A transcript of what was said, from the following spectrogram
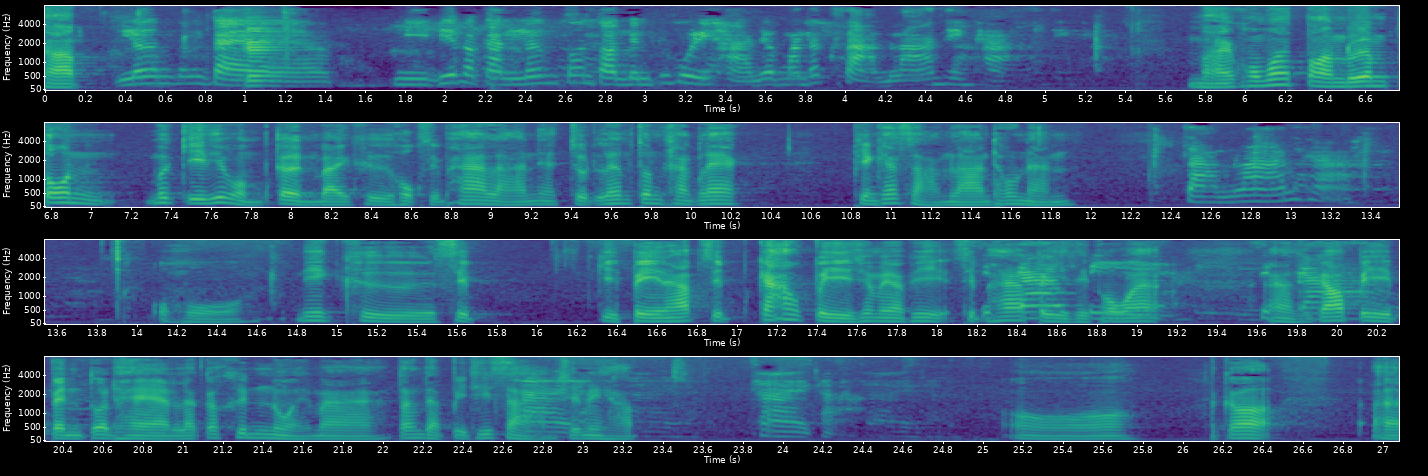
ครับ เริ่มตั้งแต่มีเบี้ยประกันเริ่มต้นตอนเป็นผู้บริหารเนี่ยประมันสักสามล้านเองค่ะ หมายความว่าตอนเริ่มต้นเมื่อกี้ที่ผมเกรินไปคือ 65 ล้านเนี่ยจุดเริ่มต้นครั้งแรกเพียงแค่3ล้านเท่านั้นสามล้านค่ะ โอ้โห นี่คือ10กี่ปีนะครับ19ปีใช่ไหมครับพี่15ปีสิเพราะว่าอ่า19ปีเป็นตัวแทนแล้วก็ขึ้นหน่วยมาตั้งแต่ปีที่3ใช่ไหมครับ ใช่ค่ะอ๋อแล้วก็เอ่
